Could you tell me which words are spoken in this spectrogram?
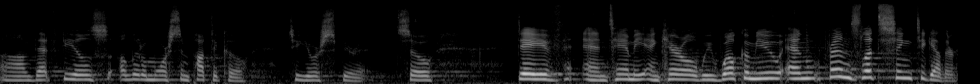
um, that feels a little more simpatico to your spirit. So, Dave and Tammy and Carol, we welcome you. And friends, let's sing together.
